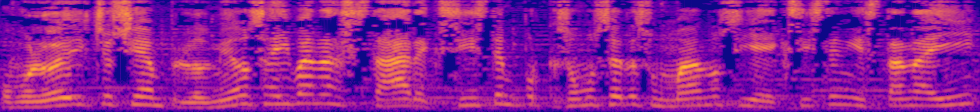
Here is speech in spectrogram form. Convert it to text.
como lo he dicho siempre, los miedos ahí van a estar, existen porque somos seres humanos y existen y están ahí.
